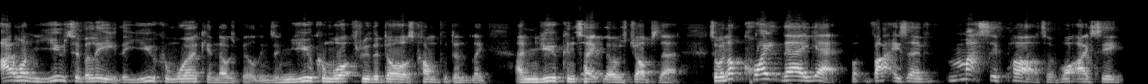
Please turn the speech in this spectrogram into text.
I want you to believe that you can work in those buildings and you can walk through the doors confidently and you can take those jobs there. So we're not quite there yet, but that is a massive part of what I see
